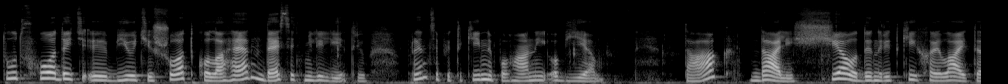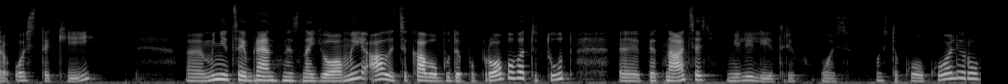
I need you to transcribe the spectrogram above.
Тут входить Beauty Shot колаген 10 мл. В принципі, такий непоганий об'єм. Так, далі ще один рідкий хайлайтер ось такий. Мені цей бренд не знайомий, але цікаво буде попробувати. Тут 15 мл. Ось ось такого кольору.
